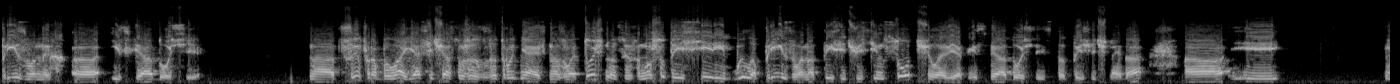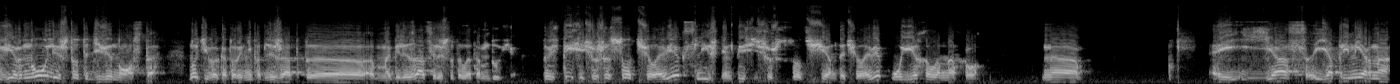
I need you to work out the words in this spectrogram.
призванных э, из Феодосии. А, цифра была, я сейчас уже затрудняюсь назвать точную цифру, но что-то из серии было призвано 1700 человек из Феодосии 100 тысячной, да, а, и вернули что-то 90 ну, типа, которые не подлежат э, мобилизации или что-то в этом духе. То есть 1600 человек с лишним, 1600 с чем-то человек уехало на фронт. Э, я, я примерно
